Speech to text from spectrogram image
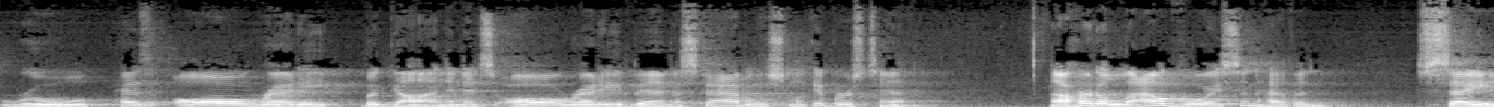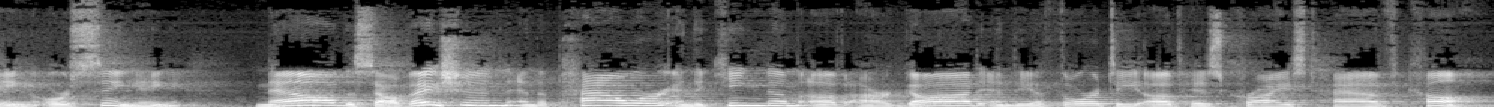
rule has already begun and it's already been established. Look at verse 10. I heard a loud voice in heaven saying or singing, Now the salvation and the power and the kingdom of our God and the authority of his Christ have come.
